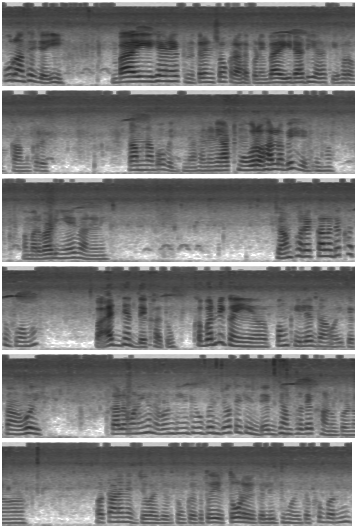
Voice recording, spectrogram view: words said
પૂરા થઈ જાય ઈ. બાઈ હે ને એક ને ત્રણ છોકરા હે, પણ એ બાઈ દાઢિયા રાખી હરો કામ કરે. કામના બહુ જ ના હે ને એની આઠમો વરો હાલા બેહે હા અમારે વાડી આવ્યા ને એની જામફળ એક કાલે દેખાતું તું આમાં? આજ જ દેખાતું. ખબર નહીં કંઈ પંખી લેગા હોય કે કાં હોય. કાલે મને છે ને વંડીથી ઊભીને જોતી હતી ને એક્ઝામ પર દેખાણું, પણ અટાણેને જ જોવા જડતું. કે તો એ તોડે કે લીધું હોય તો ખબર નહીં.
